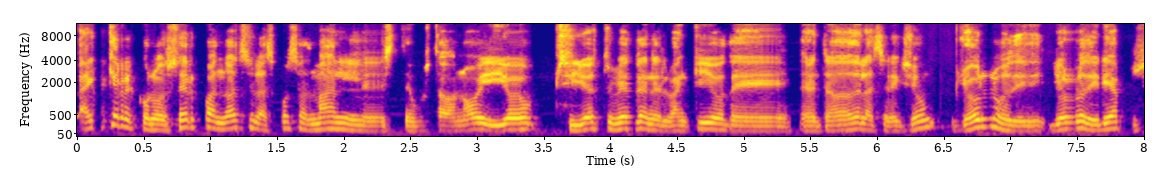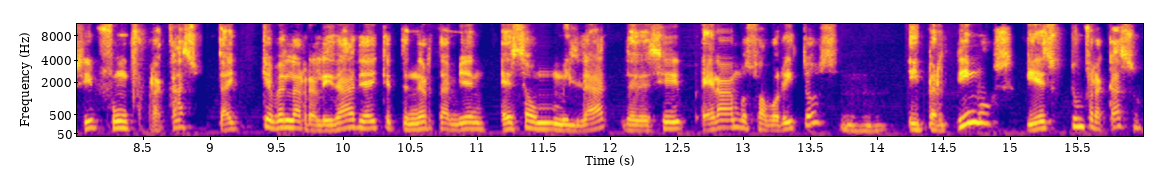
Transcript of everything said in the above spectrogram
Hay que reconocer cuando hace las cosas mal, este Gustavo, ¿no? Y yo, si yo estuviera en el banquillo de, del entrenador de la selección, yo lo, yo lo diría, pues sí, fue un fracaso. Hay que ver la realidad y hay que tener también esa humildad de decir, éramos favoritos y perdimos. Y es un fracaso.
